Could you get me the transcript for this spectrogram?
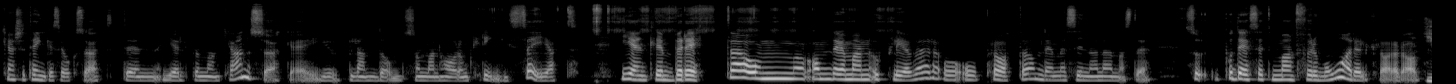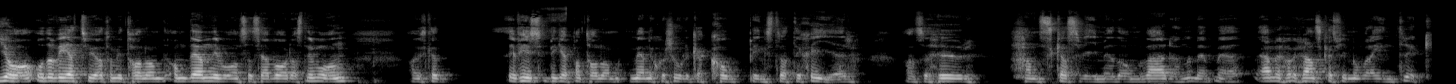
kanske tänka sig också att den hjälpen man kan söka är ju bland dem som man har omkring sig. Att egentligen berätta om, om det man upplever och, och prata om det med sina närmaste. Så på det sätt man förmår eller klarar av. Ja, och då vet vi att om vi talar om, om den nivån, så att säga vardagsnivån. Om vi ska, det finns ett begrepp man talar om människors olika copingstrategier. Alltså hur handskas vi med omvärlden? Med, med, ja, med hur handskas vi med våra intryck?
